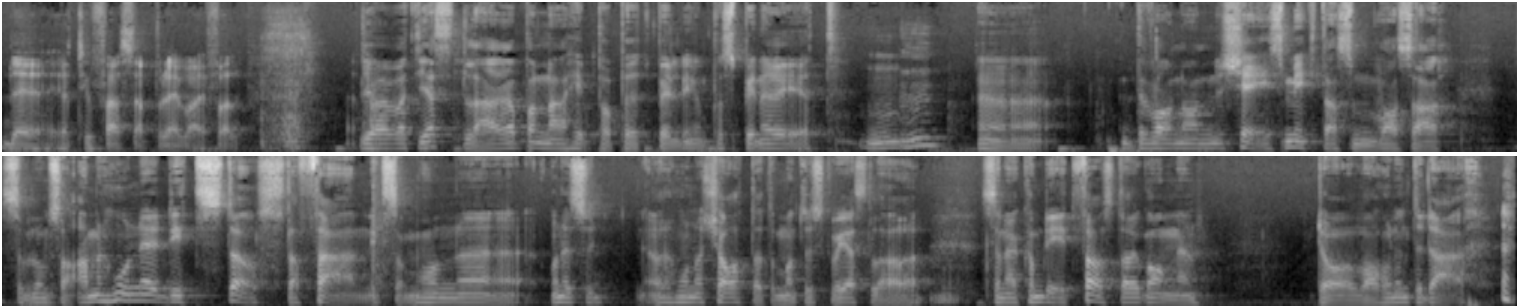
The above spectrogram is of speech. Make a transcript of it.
det, jag tog fasta på det i varje fall. Jag har varit gästlärare på den här hiphop-utbildningen på Spinneriet. Eh, det var någon tjej som gick där som var så här, som de sa, ah, men hon är ditt största fan liksom. Hon, eh, hon, är så, hon har tjatat om att du ska vara gästlärare. Så när jag kom dit första gången, då var hon inte där.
